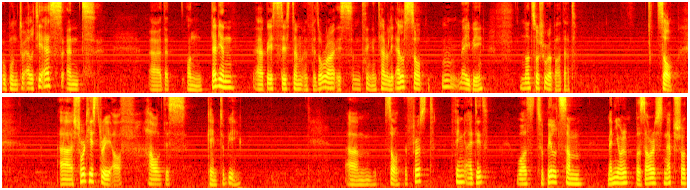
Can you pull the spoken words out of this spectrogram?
Ubuntu LTS and uh, that on Debian uh, based system and Fedora is something entirely else, so mm, maybe. Not so sure about that. So, a short history of how this came to be. Um, so, the first thing I did was to build some manual Bazaar snapshot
